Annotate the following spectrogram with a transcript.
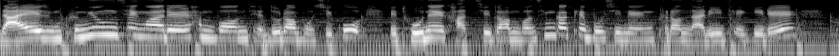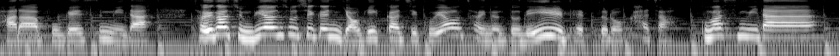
나의 좀 금융 생활을 한번 되돌아보시고 돈의 가치도 한번 생각해 보시는 그런 날이 되기를 바라보겠습니다. 저희가 준비한 소식은 여기까지고요. 저희는 또 내일 뵙도록 하죠. 고맙습니다.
